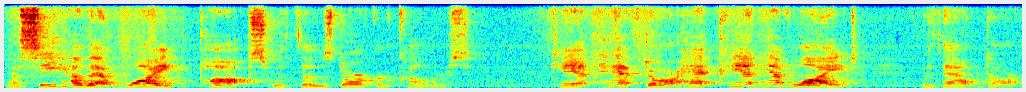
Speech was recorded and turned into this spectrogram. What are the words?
now see how that white pops with those darker colors. Can't have dark, ha can't have light without dark.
